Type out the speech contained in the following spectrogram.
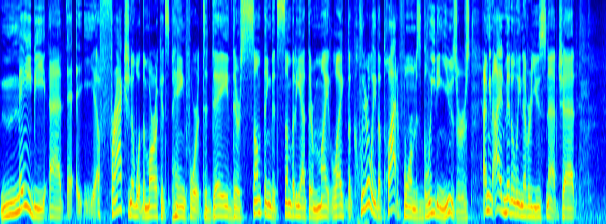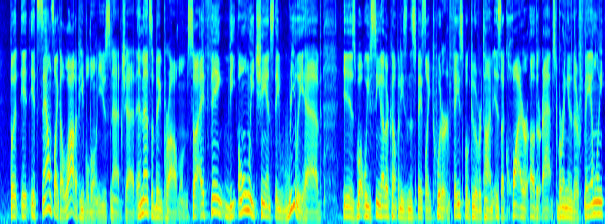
Maybe at a a fraction of what the market's paying for it today, there's something that somebody out there might like. But clearly, the platform is bleeding users. I mean, I admittedly never use Snapchat but it, it sounds like a lot of people don't use Snapchat, and that's a big problem. So I think the only chance they really have is what we've seen other companies in the space like Twitter and Facebook do over time is acquire other apps to bring into their family.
